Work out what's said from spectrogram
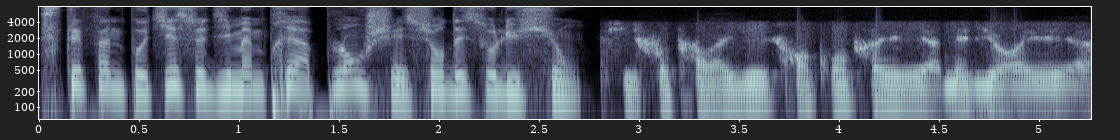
Stéphane Potier se dit même prêt à plancher sur des solutions. S'il faut travailler, se rencontrer, améliorer, euh,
